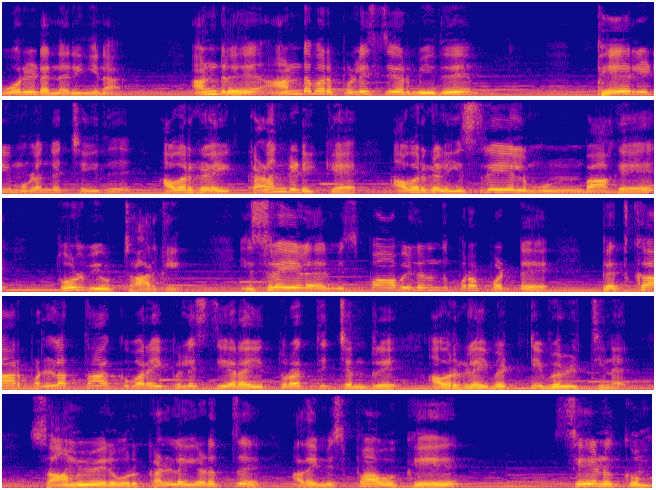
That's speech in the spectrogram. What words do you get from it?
போரிட நெருங்கினார். அன்று ஆண்டவர் பெலிஸ்தியர் மீது பேரிடி முழங்கச் செய்து அவர்களை களங்கடிக்க அவர்கள் இஸ்ரேல் முன்பாக தோல்வியுற்றார்கள். இஸ்ரேலர் மிஸ்பாவிலிருந்து புறப்பட்டு பெத்கார் பள்ளத்தாக்கு வரை பெலிஸ்தியரை துரத்திச் சென்று அவர்களை வெட்டி வீழ்த்தினர். சாமுவேல் ஒரு கல்லை எடுத்து அதை மிஸ்பாவுக்கு சேனுக்கும்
